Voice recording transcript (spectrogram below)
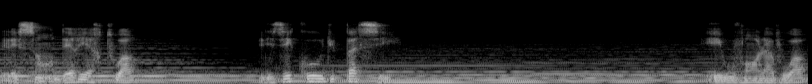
laissant derrière toi les échos du passé et ouvrant la voie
